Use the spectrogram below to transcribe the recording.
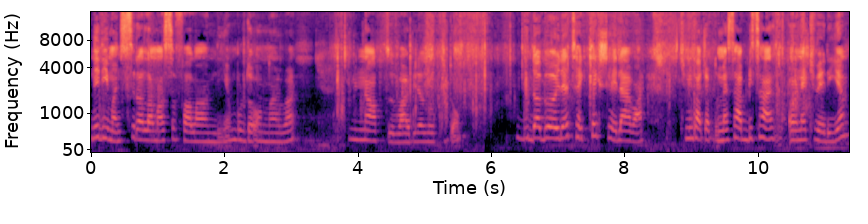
ne diyeyim hani sıralaması falan diyeyim. Burada onlar var. Kimin ne yaptığı var biraz okudum. Burada böyle tek tek şeyler var. Kimin kaç yaptı? Mesela bir tane örnek vereyim.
